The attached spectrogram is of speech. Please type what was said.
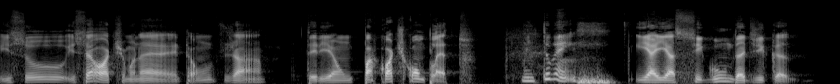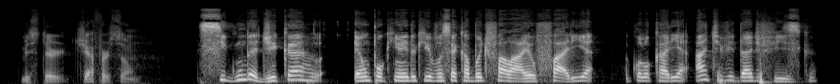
isso, isso é ótimo, né? Então já teria um pacote completo. Muito bem. E aí a segunda dica, Mr. Jefferson. Segunda dica é um pouquinho aí do que você acabou de falar. Eu faria, eu colocaria atividade física.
